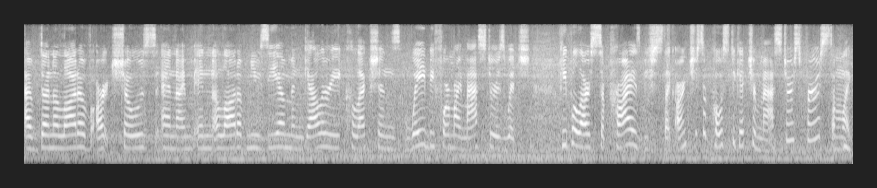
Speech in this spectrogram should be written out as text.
I've done a lot of art shows and I'm in a lot of museum and gallery collections way before my masters which people are surprised because like aren't you supposed to get your masters first? I'm like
